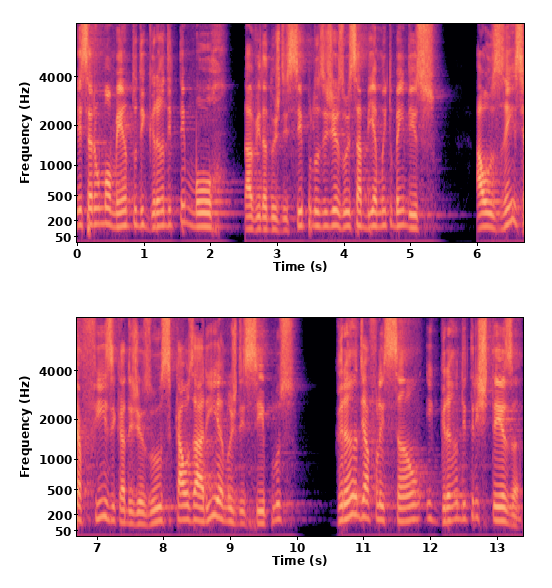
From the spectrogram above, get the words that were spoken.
Esse era um momento de grande temor na vida dos discípulos e Jesus sabia muito bem disso a ausência física de Jesus causaria nos discípulos grande aflição e grande tristeza.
